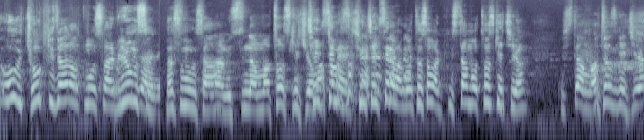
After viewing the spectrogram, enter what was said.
oğlum çok güzel atmosfer biliyor musun? Güzel. Nasıl Musa? Tamam üstünden matos geçiyor. Çeksene. Matos. Şunu çeksene bak motosa bak. Üstten motos geçiyor. Üstten matos geçiyor.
